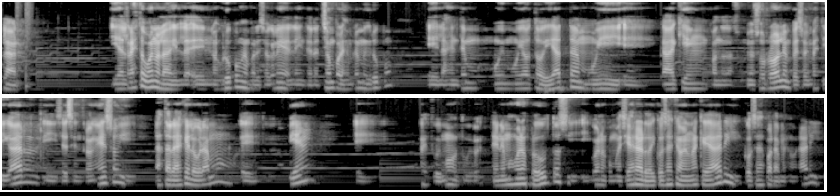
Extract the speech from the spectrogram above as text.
Claro. Y el resto, bueno, en los grupos me pareció que la, interacción, por ejemplo, en mi grupo, eh, la gente muy, muy autodidacta, muy... Eh, cada quien cuando asumió su rol empezó a investigar y se centró en eso y las tareas que logramos eh, bien. Eh, tuvimos, tenemos buenos productos y, bueno, como decía Gerardo, hay cosas que van a quedar y cosas para mejorar. Y...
